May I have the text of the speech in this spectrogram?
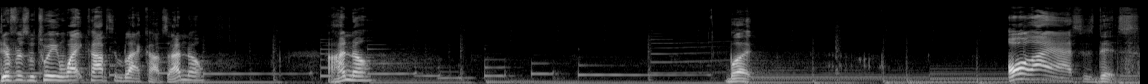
Difference between white cops and black cops. I know. I know. But all I ask is this.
